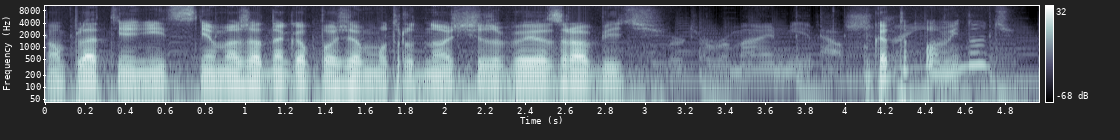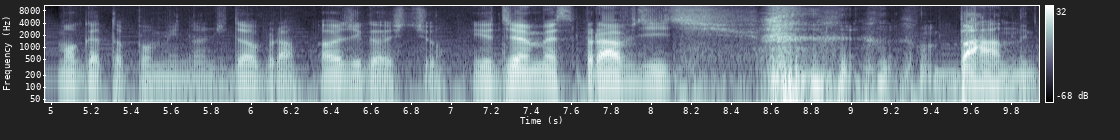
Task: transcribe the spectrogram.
kompletnie nic, nie ma żadnego poziomu trudności, żeby je zrobić. Mogę to pominąć? Mogę to pominąć, dobra. Chodź gościu. Jedziemy sprawdzić bank.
